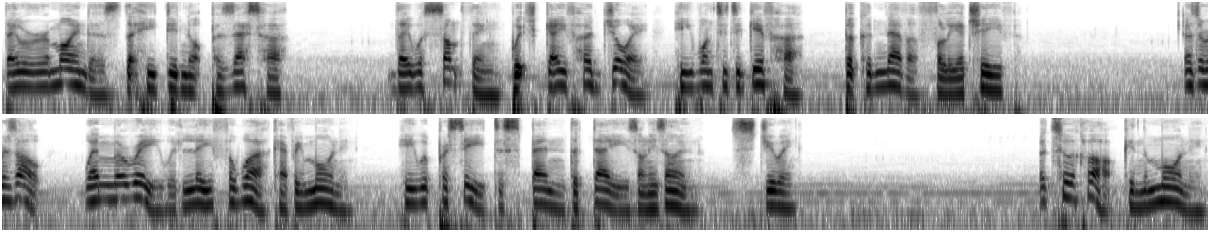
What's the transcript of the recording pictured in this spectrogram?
They were reminders that he did not possess her. They were something which gave her joy he wanted to give her but could never fully achieve. As a result, when Marie would leave for work every morning, he would proceed to spend the days on his own, stewing. At two o'clock in the morning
